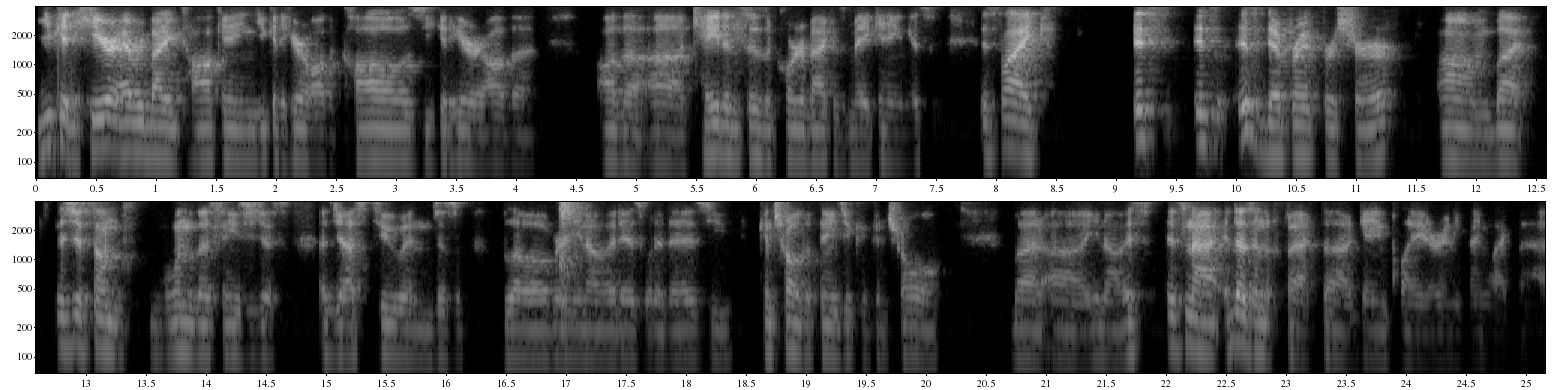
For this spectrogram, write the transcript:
you could hear everybody talking. You could hear all the calls. You could hear all the all the uh, cadences the quarterback is making. It's it's like it's it's it's different for sure. Um, but it's just some one of those things you just adjust to and just blow over. You know, it is what it is. You control the things you can control, but uh, you know, it's it's not. It doesn't affect uh, gameplay or anything like that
